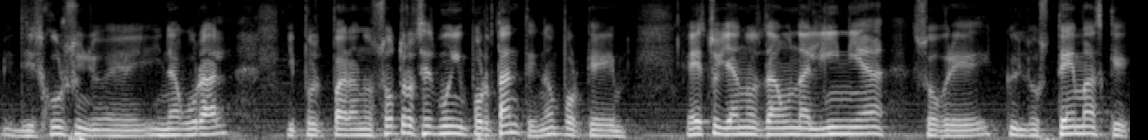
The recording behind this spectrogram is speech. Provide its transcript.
discurso inaugural y pues para nosotros es muy importante, ¿no? porque esto ya nos da una línea sobre los temas que,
